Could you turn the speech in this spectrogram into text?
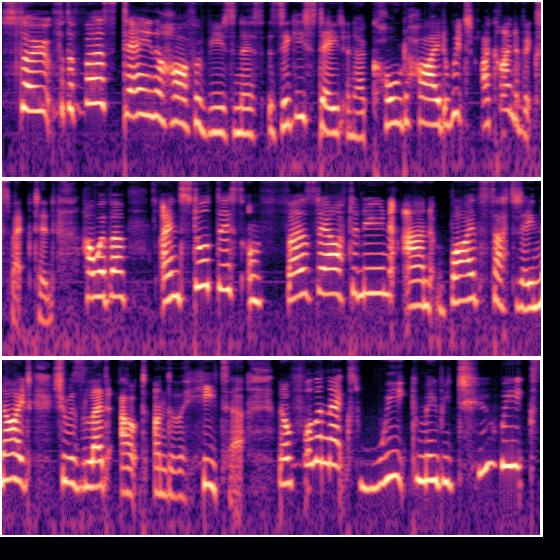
So, for the first day and a half of using this, Ziggy stayed in her cold hide, which I kind of expected. However, I installed this on Thursday afternoon, and by Saturday night, she was led out under the heater. Now, for the next week, maybe two weeks,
